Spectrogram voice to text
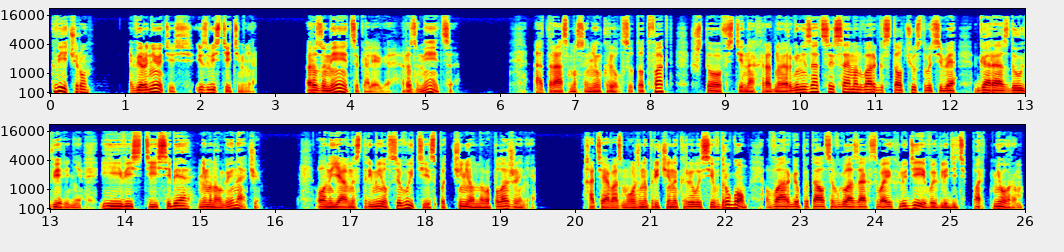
«К вечеру», Вернетесь, известите меня. Разумеется, коллега, разумеется. От Расмуса не укрылся тот факт, что в стенах родной организации Саймон Варга стал чувствовать себя гораздо увереннее и вести себя немного иначе. Он явно стремился выйти из подчиненного положения. Хотя, возможно, причина крылась и в другом. Варга пытался в глазах своих людей выглядеть партнером,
